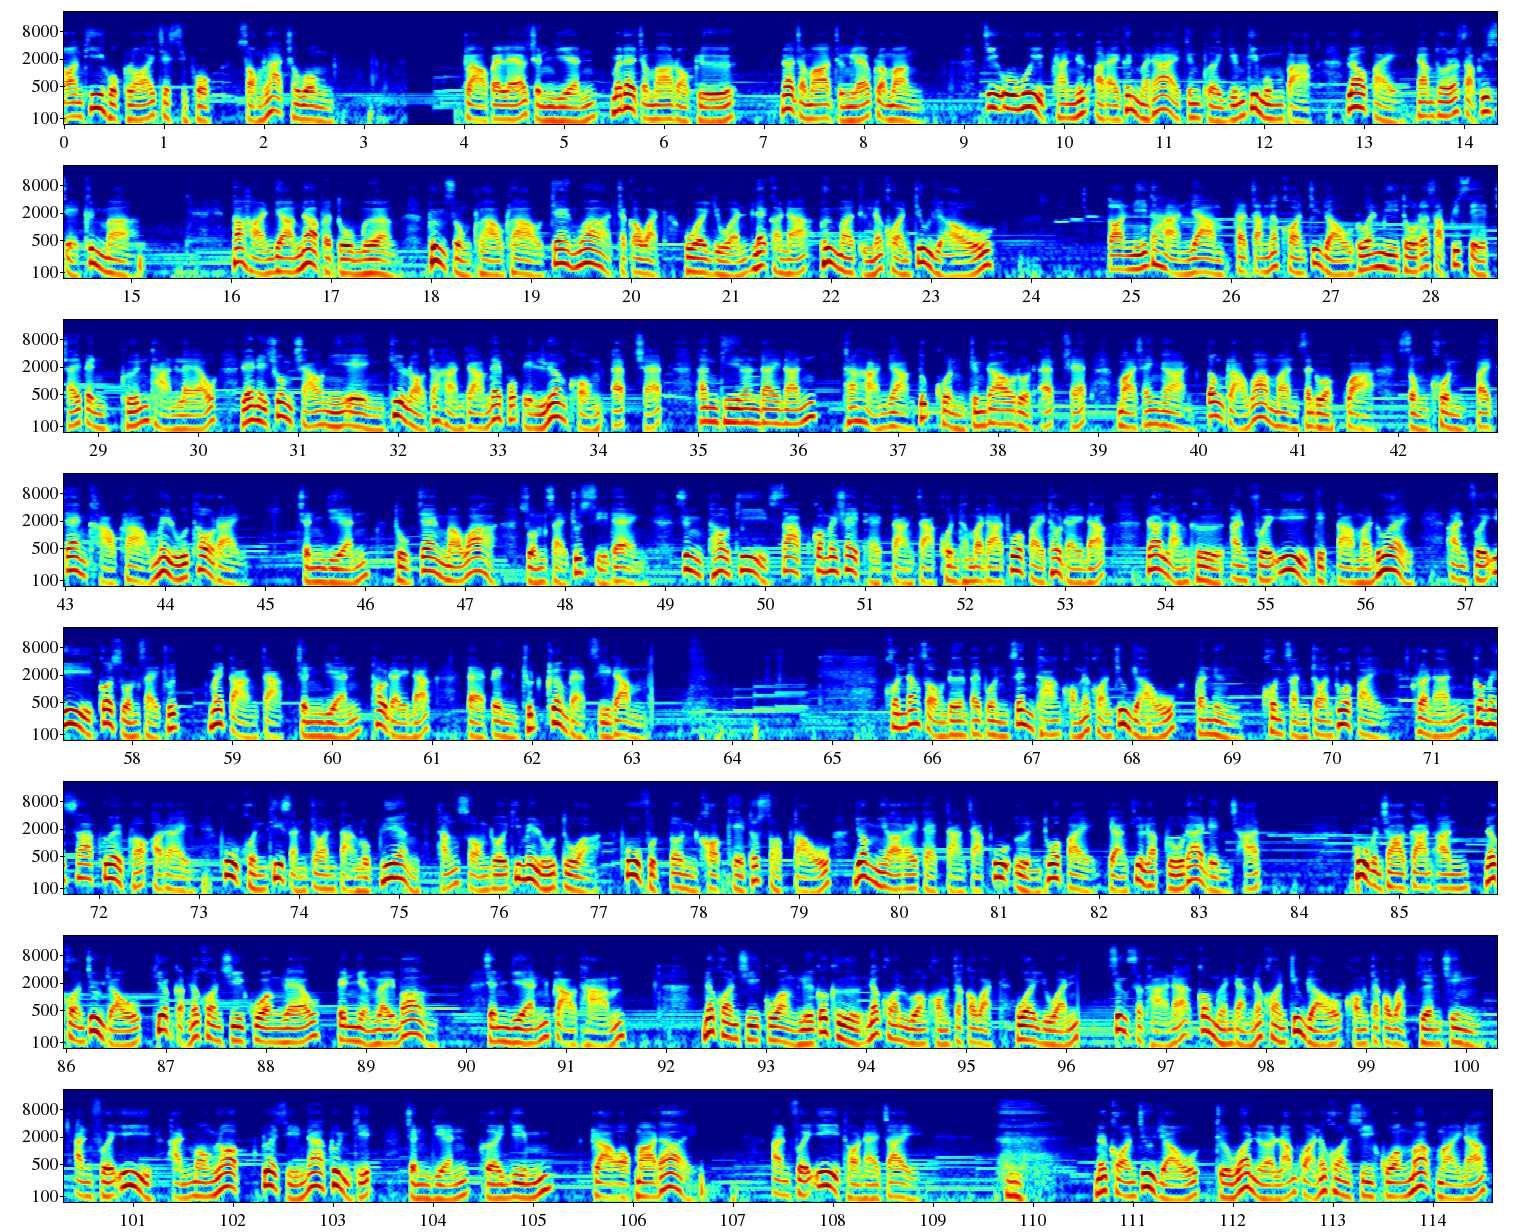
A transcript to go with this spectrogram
ตอนที่ 676 สองราชวงศ์กล่าวไปแล้วเฉินเหยียนไม่ได้จะมาหรอกหรือ น่าจะมาถึงแล้วกระมัง จีอูหุยพลันนึกอะไรขึ้นมาได้ จึงเผยยิ้มที่มุมปาก เล่าไปนำโทรศัพท์พิเศษขึ้นมา ทหารยามหน้าประตูเมืองเพิ่งส่งคลาวคลาวแจ้งว่าจักรวรรดิหัวหยวนและคณะเพิ่งมาถึงนครจิ้วเหยา ตอนนี้ทหารยามประจำนครจิ้วเหยาล้วนมีโทรศัพท์พิเศษใช้เป็นพื้นฐานแล้ว และในช่วงเช้านี้เองที่เหล่าทหารยามได้พบเห็นเรื่องของแอปแชททันทีทันใดนั้น ทหารยามทุกคนจึงดาวน์โหลดแอปแชทมาใช้งาน ต้องกล่าวว่ามันสะดวกกว่าส่งคนไปแจ้งข่าวคราวไม่รู้เท่าไหร่ เฉินเหยียนถูกแจ้งมาว่าสวมใส่ชุดสีแดง ซึ่งเท่าที่ทราบก็ไม่ใช่แตกต่างจากคนธรรมดาทั่วไปเท่าใดนัก ด้านหลังคืออันเฟยอี้ติดตามมาด้วย อันเฟยอี้ก็สวมใส่ชุดไม่ต่างจากเฉินเหยียนเท่าใดนัก แต่เป็นชุดเครื่องแบบสีดำคนทั้งสองเดินไปบนเส้นทางของนครจิ้วเหยา ประหนึ่ง คนสัญจรทั่วไป กระนั้นก็ไม่ทราบด้วยเพราะอะไร ผู้คนที่สัญจรต่างหลบเลี่ยง ทั้งสองโดยที่ไม่รู้ตัว ผู้ฝึกตนขอบเขตทดสอบเต๋า ย่อมมีอะไรแตกต่างจากผู้อื่นทั่วไปอย่างที่รับรู้ได้เด่นชัด ผู้บัญชาการอัน นครจิ้วเหยาเทียบกับนครชีกวงแล้วเป็นอย่างไรบ้างเฉินเหยียนกล่าวถาม นครชีกวงหรือก็คือนครหลวงของจักรวรรดิหัวหยวน ซึ่งสถานะก็เหมือนดั่งนครจิ้วเหยาของจักรวรรดิเทียนชิง อันเฟยอี้หันมองรอบด้วยสีหน้าครุ่นคิดเฉินเหยียนเผยยิ้ม กล่าวออกมาได้ อันเฟยอี้ถอนหายใจ นครจิ้วเหยาถือว่าเหนือล้ำกว่านครซีกวงมากมายนัก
